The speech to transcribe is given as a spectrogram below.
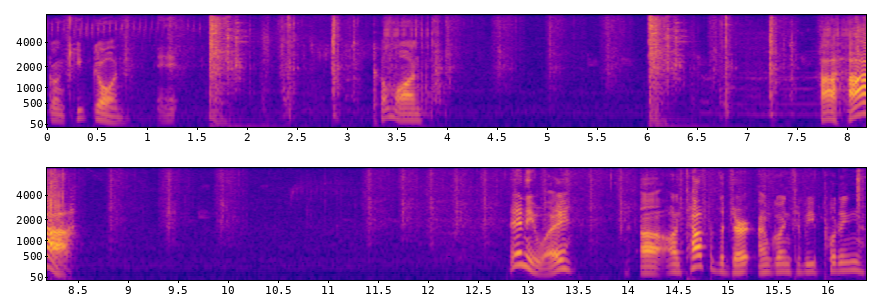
going to keep going. Eh. Come on. Ha ha! Anyway, uh, on top of the dirt, I'm going to be putting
